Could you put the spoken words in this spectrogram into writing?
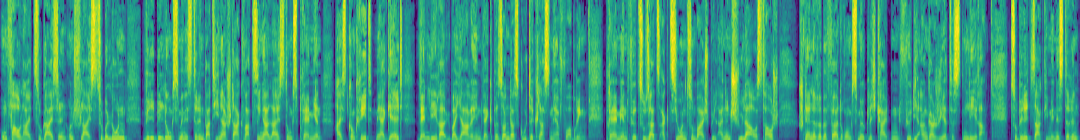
Um Faulheit zu geißeln und Fleiß zu belohnen, will Bildungsministerin Bettina Stark-Watzinger Leistungsprämien. Heißt konkret mehr Geld, wenn Lehrer über Jahre hinweg besonders gute Klassen hervorbringen. Prämien für Zusatzaktionen, zum Beispiel einen Schüleraustausch schnellere Beförderungsmöglichkeiten für die engagiertesten Lehrer. Zu Bild sagt die Ministerin,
